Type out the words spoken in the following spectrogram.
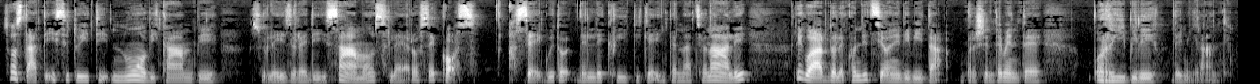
sono stati istituiti nuovi campi sulle isole di Samos, Leros e Kos, a seguito delle critiche internazionali riguardo le condizioni di vita precedentemente orribili dei migranti.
